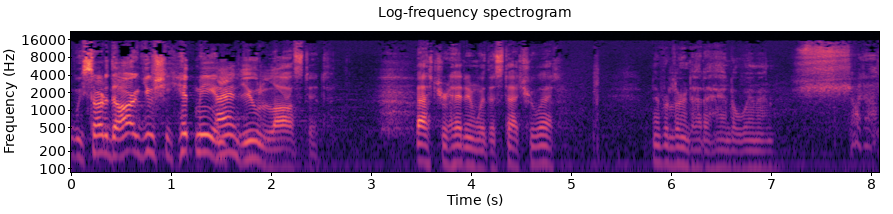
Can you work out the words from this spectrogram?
We- We started to argue. She hit me, and, And you lost it. Bashed your head in with a statuette. Never learned how to handle women. shut up.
